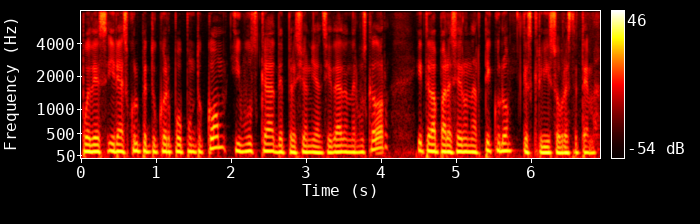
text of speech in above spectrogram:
puedes ir a esculpetucuerpo.com y busca depresión y ansiedad en el buscador y te va a aparecer un artículo que escribí sobre este tema.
